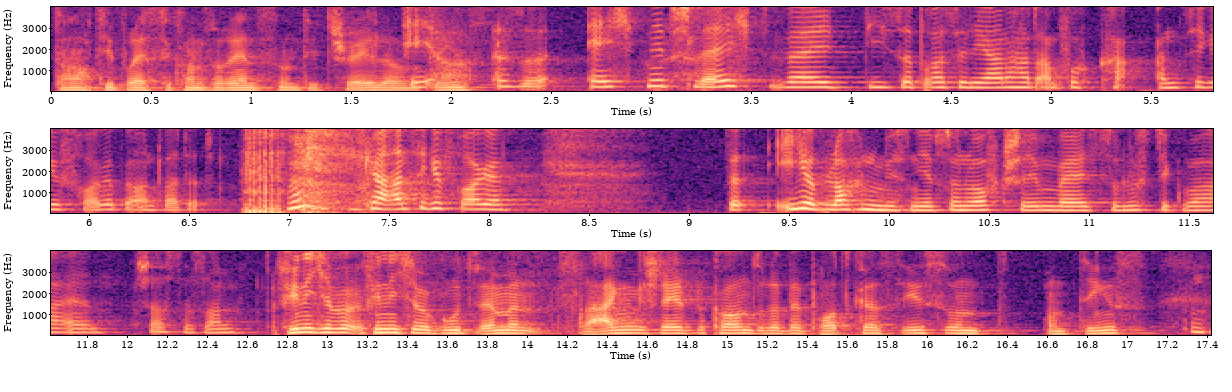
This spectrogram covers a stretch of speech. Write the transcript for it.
Dann auch die Pressekonferenzen und die Trailer und Ja, Dings. also echt nicht schlecht, weil dieser Brasilianer hat einfach keine einzige Frage beantwortet. keine einzige Frage. Ich habe lachen müssen, ich habe es nur aufgeschrieben, weil es so lustig war. Äh, Schaust du das an. Finde ich, aber, finde ich aber gut, wenn man Fragen gestellt bekommt oder bei Podcasts ist und, und Dings. Und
